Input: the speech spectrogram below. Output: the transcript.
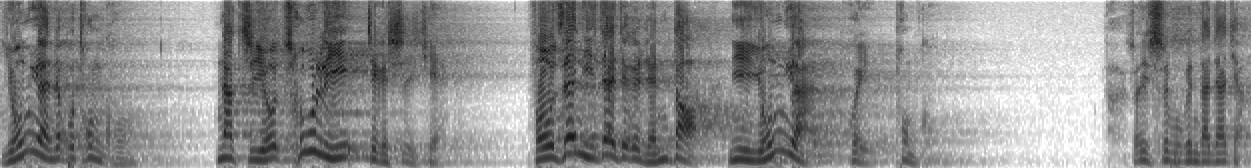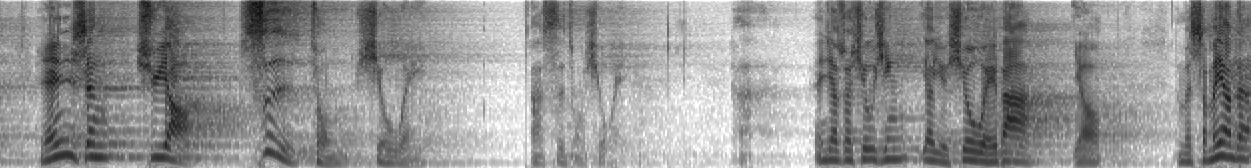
永远的不痛苦，那只有出离这个世界，否则你在这个人道，你永远会痛苦。啊，所以师父跟大家讲，人生需要四种修为，啊，四种修为，啊，人家说修心要有修为吧，有，那么什么样的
